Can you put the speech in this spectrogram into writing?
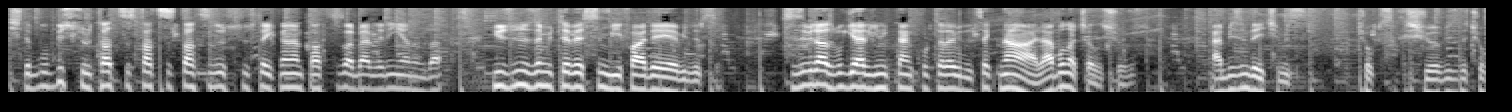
işte bu bir sürü tatsız tatsız tatsız üst üste eklenen tatsız haberlerin yanında yüzünüzde mütebessim bir ifade yayabilirsek. Sizi biraz bu gerginlikten kurtarabilirsek ne hala buna çalışıyoruz. Yani bizim de içimiz çok sıkışıyor biz de çok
